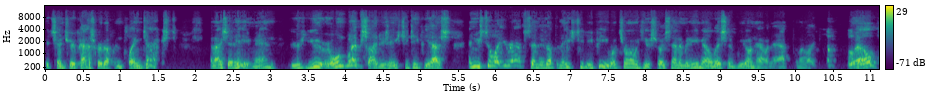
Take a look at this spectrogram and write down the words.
It sent your password up in plain text. And I said, hey, man, your, your own website is HTTPS, and you still let your app send it up in HTTP. What's wrong with you? So I sent him an email. They said, we don't have an app. And I'm like, well,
